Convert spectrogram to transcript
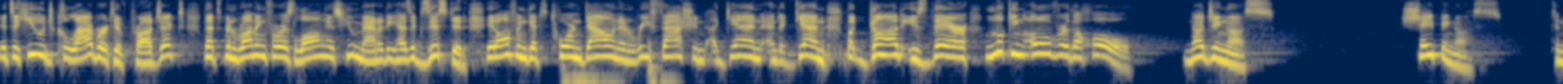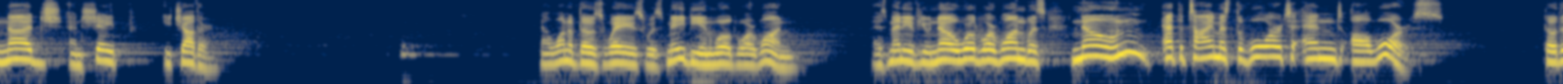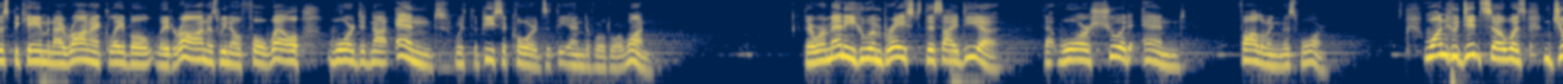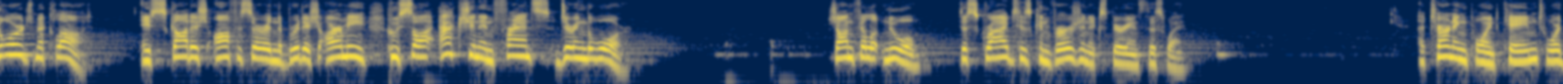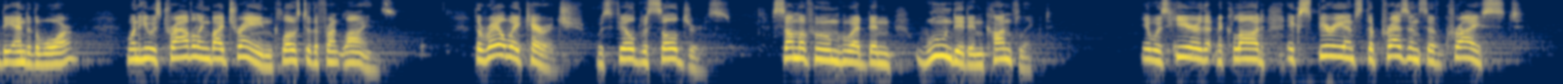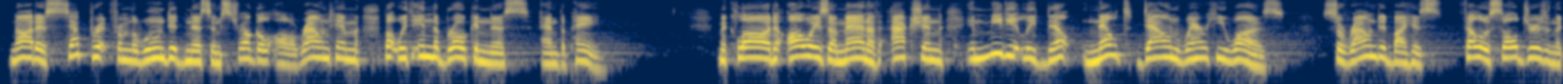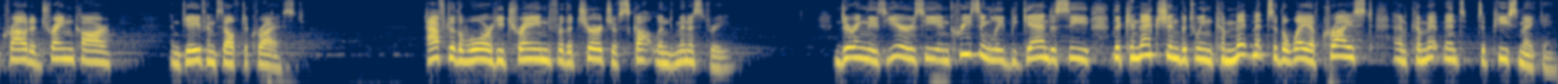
It's a huge collaborative project that's been running for as long as humanity has existed. It often gets torn down and refashioned again and again, but God is there looking over the whole, nudging us, shaping us to nudge and shape each other. Now, one of those ways was maybe in World War I as many of you know, World War I was known at the time as the war to end all wars. Though this became an ironic label later on, as we know full well, war did not end with the peace accords at the end of World War I. There were many who embraced this idea that war should end following this war. One who did so was George MacLeod, a Scottish officer in the British Army who saw action in France during the war. John Philip Newell describes his conversion experience this way A turning point came toward the end of the war when he was traveling by train close to the front lines. The railway carriage was filled with soldiers, some of whom who had been wounded in conflict. It was here that MacLeod experienced the presence of Christ, not as separate from the woundedness and struggle all around him, but within the brokenness and the pain. MacLeod, always a man of action, immediately knelt, knelt down where he was, surrounded by his fellow soldiers in the crowded train car, and gave himself to Christ. After the war, he trained for the Church of Scotland ministry. During these years, he increasingly began to see the connection between commitment to the way of Christ and commitment to peacemaking.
